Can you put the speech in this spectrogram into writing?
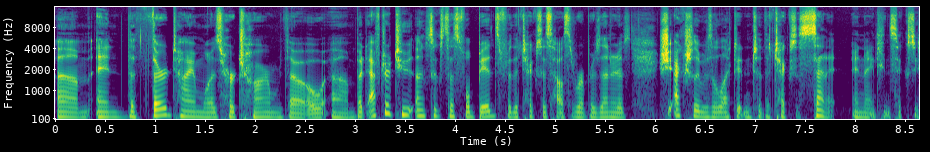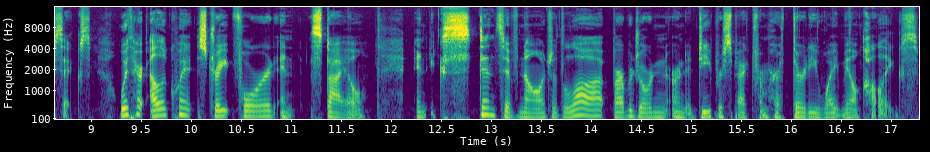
Um, and the third time was her charm, though. Um, but after two unsuccessful bids for the Texas House of Representatives, she actually was elected into the Texas Senate in 1966. With her eloquent, straightforward and style and extensive knowledge of the law, Barbara Jordan earned a deep respect from her 30 white male colleagues.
